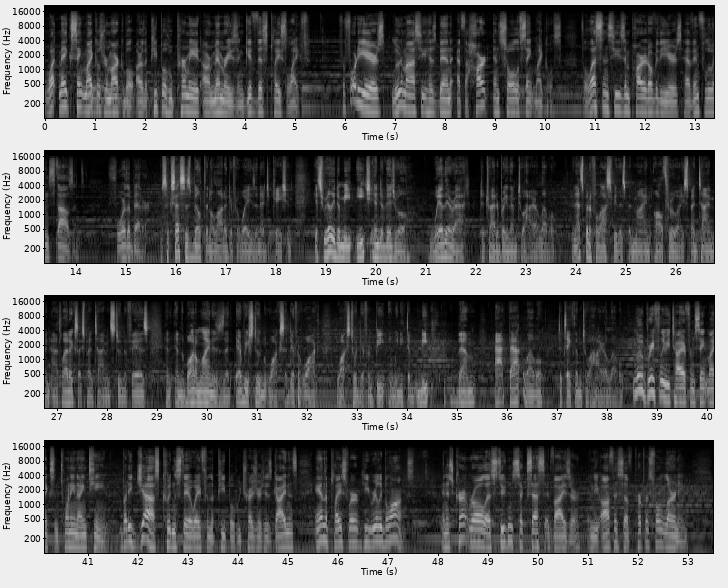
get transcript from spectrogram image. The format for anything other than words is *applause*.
What makes St. Michael's remarkable are the people who permeate our memories and give this place life. For 40 years, Lou DiMasi has been at the heart and soul of St. Michael's. The lessons he's imparted over the years have influenced thousands for the better. Success is built in a lot of different ways in education. It's really to meet each individual where they're at to try to bring them to a higher level. And that's been a philosophy that's been mine all through. I spent time in athletics, I spent time in student affairs, and, and the bottom line is, is that every student walks a different walk, walks to a different beat, and we need to meet them at that level to take them to a higher level. Lou briefly retired from St. Mike's in 2019, but he just couldn't stay away from the people who treasured his guidance and the place where he really belongs. In his current role as Student Success Advisor in the Office of Purposeful Learning,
